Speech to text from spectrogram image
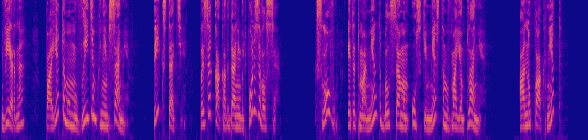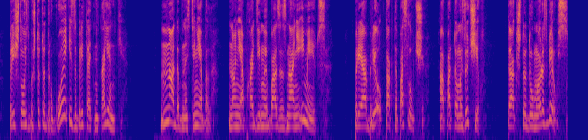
«Верно. Поэтому мы выйдем к ним сами». Ты, кстати, ПЗК когда-нибудь пользовался? К слову, этот момент был самым узким местом в моем плане. А ну как нет, пришлось бы что-то другое изобретать на коленке. Надобности не было, но необходимые базы знаний имеются. Приобрел как-то по случаю, а потом изучил. Так что, думаю, разберусь.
